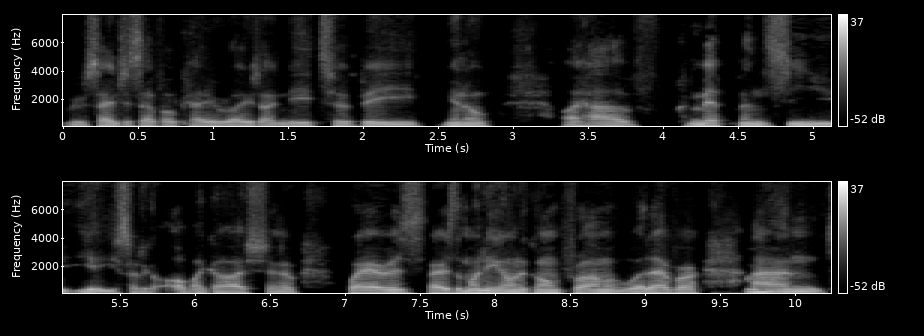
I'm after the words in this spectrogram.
you were saying to yourself, okay, right, I need to be, you know, I have commitments. You you, you sort of go, oh my gosh, you know, where is where's the money going to come from or whatever. Mm-hmm. And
